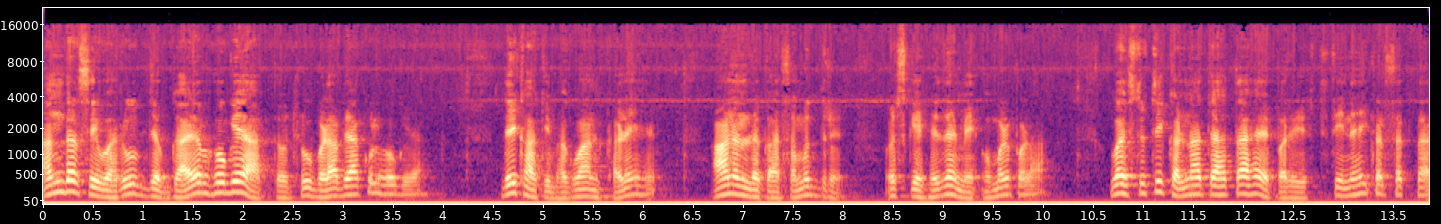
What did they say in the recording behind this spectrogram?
अंदर से वह रूप जब गायब हो गया तो ध्रुव बड़ा व्याकुल हो गया। देखा कि भगवान खड़े हैं। आनंद का समुद्र उसके हृदय में उमड़ पड़ा। वह स्तुति करना चाहता है, पर स्तुति नहीं कर सकता।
